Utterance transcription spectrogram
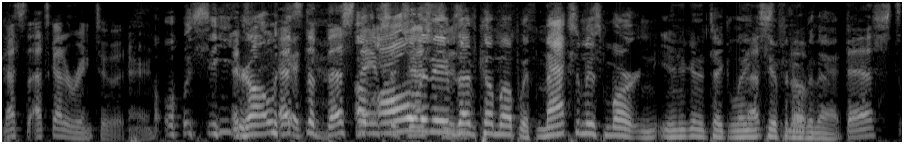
That's that's got a ring to it, Aaron. Oh, see, you're all in. That's the best name. of all the names I've come up with. Maximus Martin, and you're going to take Lane That's Kiffin over that. Best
